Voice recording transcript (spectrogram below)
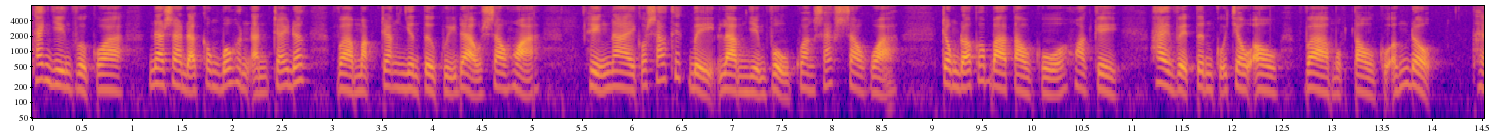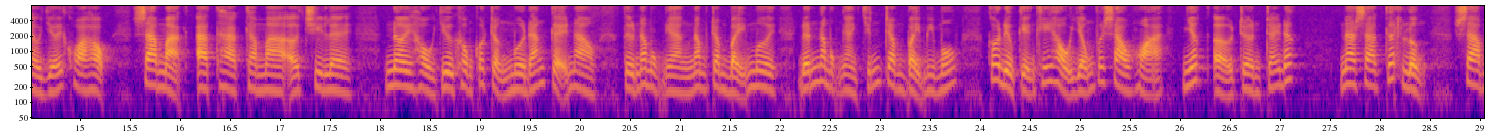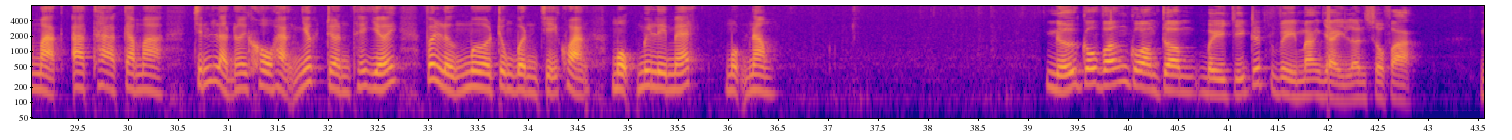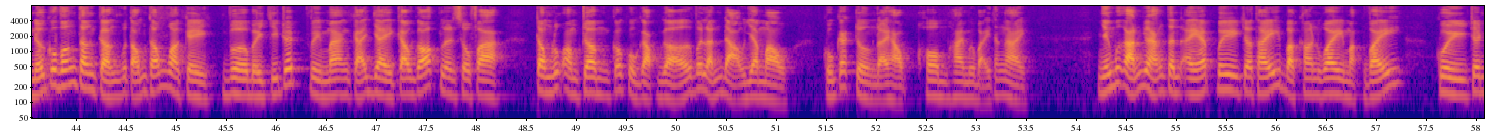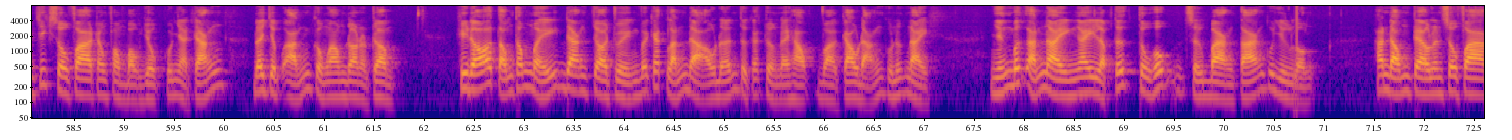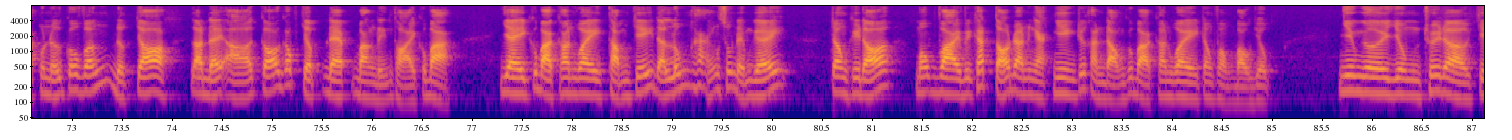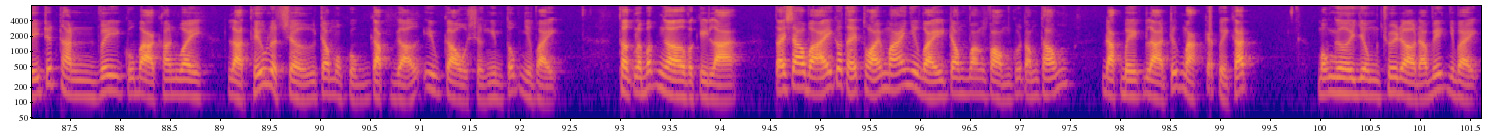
Tháng Giêng vừa qua, NASA đã công bố hình ảnh trái đất và mặt trăng nhìn từ quỹ đạo sao hỏa. Hiện nay có 6 thiết bị làm nhiệm vụ quan sát sao hỏa, trong đó có 3 tàu của Hoa Kỳ, hai vệ tinh của châu Âu và một tàu của Ấn Độ. Theo giới khoa học, sa mạc Atacama ở Chile, nơi hầu như không có trận mưa đáng kể nào từ năm 1570 đến năm 1971, có điều kiện khí hậu giống với sao hỏa nhất ở trên trái đất. NASA kết luận sa mạc Atacama chính là nơi khô hạn nhất trên thế giới với lượng mưa trung bình chỉ khoảng 1 mm một năm. Nữ cố vấn của ông Trump bị chỉ trích vì mang giày lên sofa. Nữ cố vấn thân cận của Tổng thống Hoa Kỳ vừa bị chỉ trích vì mang cả giày cao gót lên sofa, trong lúc ông Trump có cuộc gặp gỡ với lãnh đạo da màu của các trường đại học hôm 27 tháng 2. Những bức ảnh do hãng tin AFP cho thấy bà Conway mặc váy quỳ trên chiếc sofa trong phòng bầu dục của Nhà Trắng để chụp ảnh cùng ông Donald Trump. Khi đó, Tổng thống Mỹ đang trò chuyện với các lãnh đạo đến từ các trường đại học và cao đẳng của nước này. Những bức ảnh này ngay lập tức thu hút sự bàn tán của dư luận. Hành động trèo lên sofa của nữ cố vấn được cho là để ở có góc chụp đẹp bằng điện thoại của bà. Giày của bà Conway thậm chí đã lúng hẳn xuống đệm ghế. Trong khi đó, một vài vị khách tỏ ra ngạc nhiên trước hành động của bà Conway trong phòng bầu dục. Nhiều người dùng Twitter chỉ trích hành vi của bà Conway là thiếu lịch sự trong một cuộc gặp gỡ yêu cầu sự nghiêm túc như vậy. Thật là bất ngờ và kỳ lạ. Tại sao bà ấy có thể thoải mái như vậy trong văn phòng của Tổng thống, đặc biệt là trước mặt các vị khách? Một người dùng Twitter đã viết như vậy.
